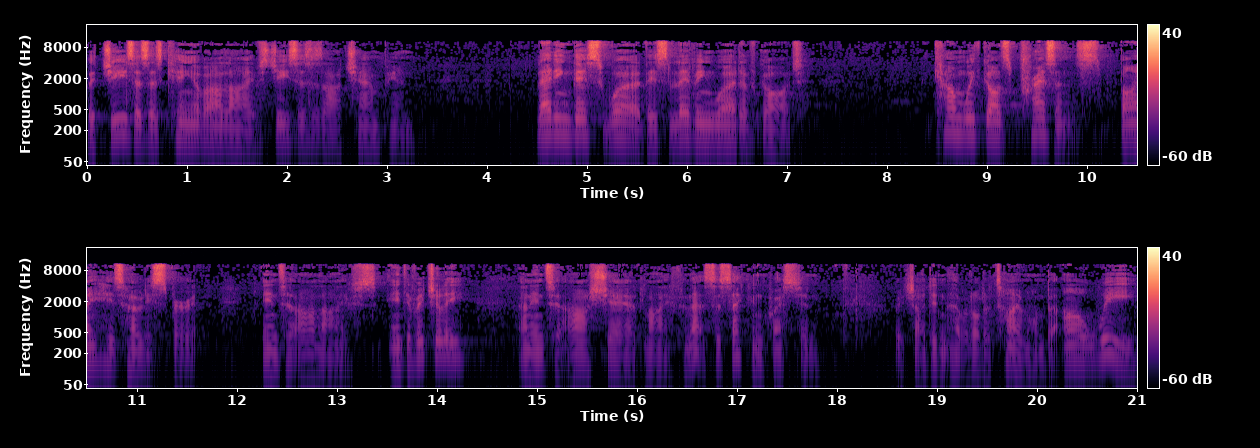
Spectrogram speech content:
with Jesus as King of our lives, Jesus as our champion. Letting this word, this living word of God, come with God's presence by His Holy Spirit into our lives, individually and into our shared life. And that's the second question, which I didn't have a lot of time on. But are we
